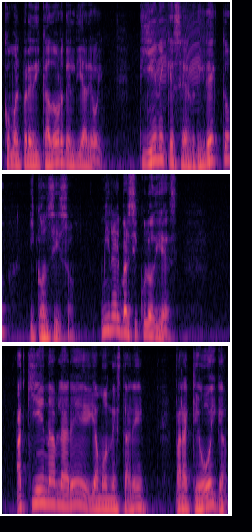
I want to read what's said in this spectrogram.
como el predicador del día de hoy tiene que ser directo y conciso. Mira el versículo 10. ¿A quién hablaré y amonestaré para que oigan?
